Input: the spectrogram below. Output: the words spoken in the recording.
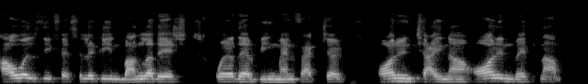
How is the facility in Bangladesh where they're being manufactured, or in China, or in Vietnam?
